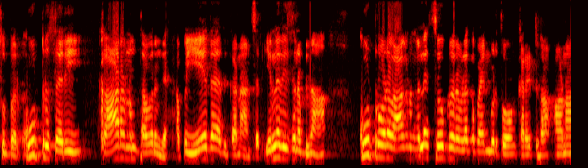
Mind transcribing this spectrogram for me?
சூப்பர். கூற்று சரி காரணம் தவறுங்க. அப்ப ஏதா இதுக்கான ஆன்சர் என்ன ரீசன் அப்படின்னா கூற்றோட வாகனங்களை சிவப்பு நிற விளக்க பயன்படுத்துவோம் கரெக்ட் தான். ஆனா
